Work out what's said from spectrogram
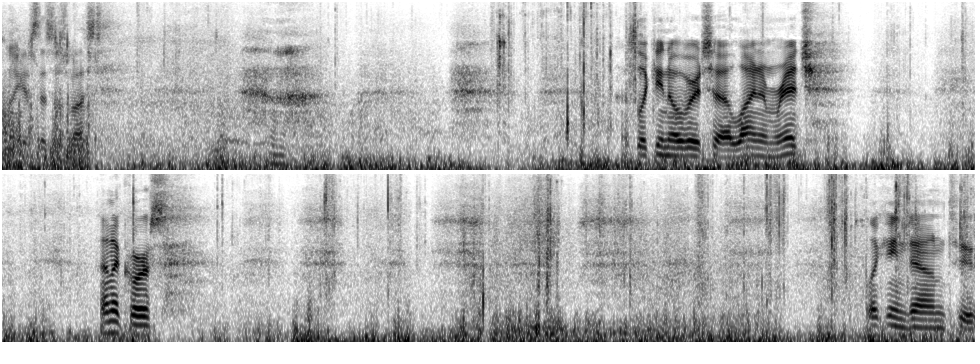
I guess this is west. That's looking over to Lineham Ridge. And of course, looking down to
